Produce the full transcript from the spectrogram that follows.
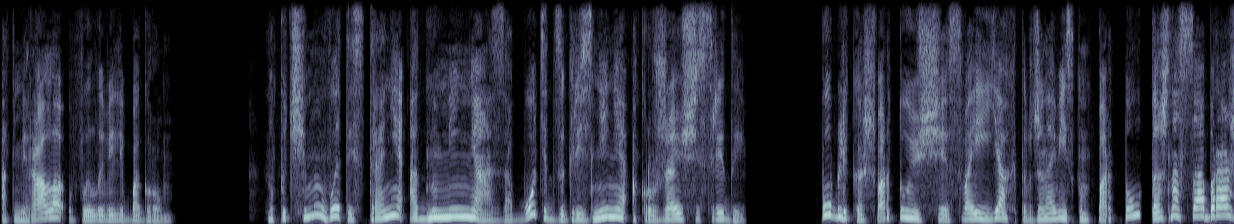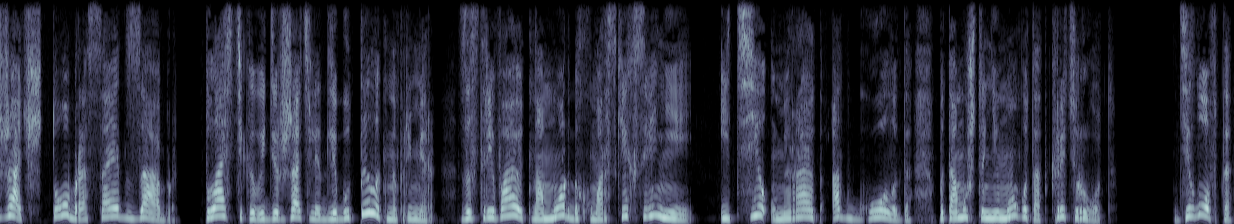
Адмирала выловили багром. Но почему в этой стране одну меня заботит загрязнение окружающей среды? Публика, швартующая свои яхты в Дженовийском порту, должна соображать, что бросает за борт. Пластиковые держатели для бутылок, например, застревают на мордах у морских свиней, и те умирают от голода, потому что не могут открыть рот. Делов-то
